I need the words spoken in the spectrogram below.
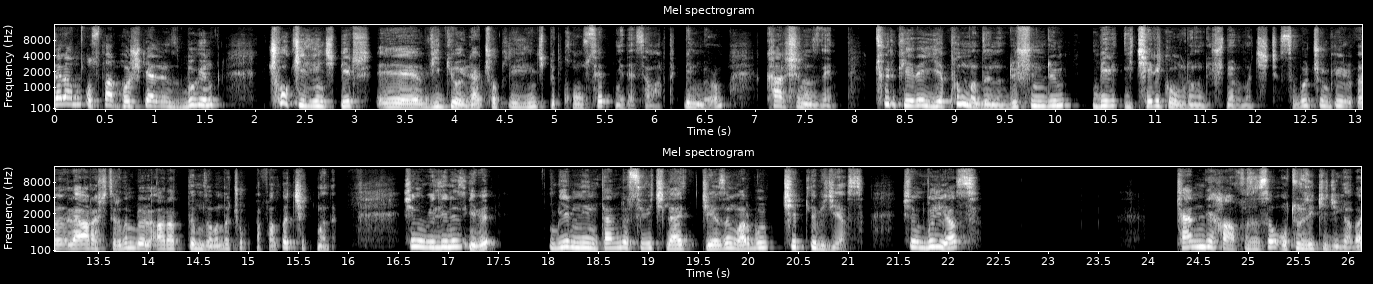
Selam dostlar, hoş geldiniz. Bugün çok ilginç bir e, videoyla, çok ilginç bir konsept mi desem artık bilmiyorum. Karşınızdayım. Türkiye'de yapılmadığını düşündüğüm bir içerik olduğunu düşünüyorum açıkçası. Bu çünkü öyle araştırdım, böyle arattığım zaman da çok da fazla çıkmadı. Şimdi bildiğiniz gibi bir Nintendo Switch Lite cihazım var. Bu çipli bir cihaz. Şimdi bu cihaz kendi hafızası 32 GB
